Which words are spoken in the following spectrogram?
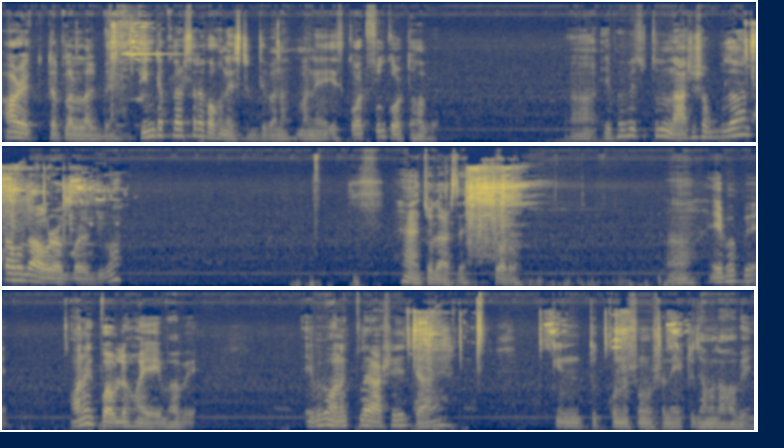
আর একটা প্লেয়ার লাগবে। তিনটা প্লেয়ার ছাড়া কখনো স্টার্ট দেবে না। মানে স্কোয়াড ফুল করতে হবে। এভাবে যদি না আসে সবগুলো, তাহলে আবার একবার দিব। হ্যাঁ চলে আসছে। চলো। এভাবে অনেক প্রবলেম হয় এভাবে। এভাবে অনেক প্লেয়ার আসে, যায়, কিন্তু কোনো সমস্যা নেই, একটু ঝামেলা হবেই।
